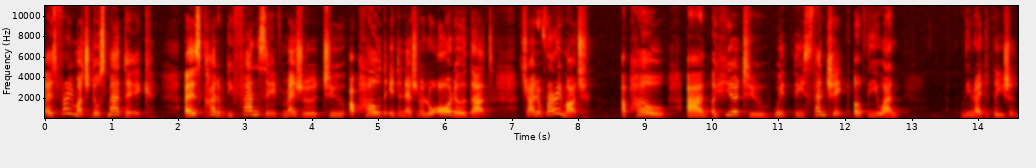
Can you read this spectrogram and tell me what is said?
as very much dogmatic, as kind of defensive measure to uphold the international law order that China very much uphold and adhere to with the centric of the UN, the United Nations.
